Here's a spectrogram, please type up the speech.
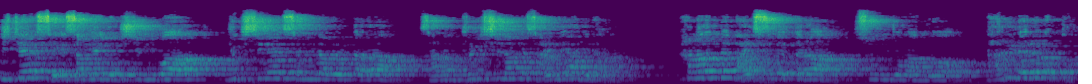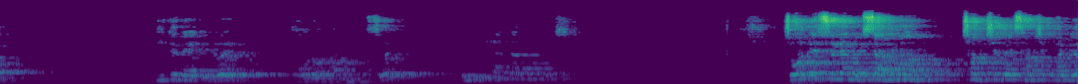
이제 세상의 욕심과 육신의 생각을 따라 사는 불신앙의 삶이 아니라 하나님의 말씀에 따라 순종함으로 나를 내려놓고 믿음의 길을 걸어가는 것을 의미한다는 것입니다. 존 웨슬리 목사님은 1738년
